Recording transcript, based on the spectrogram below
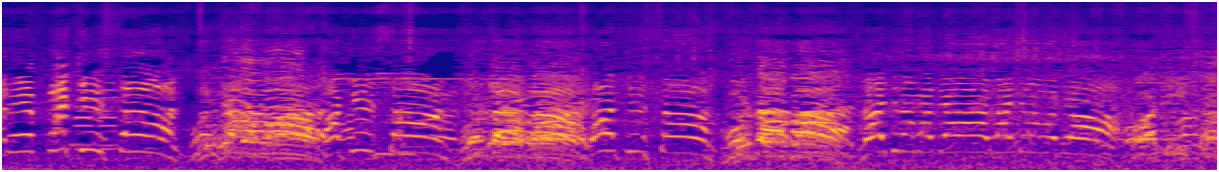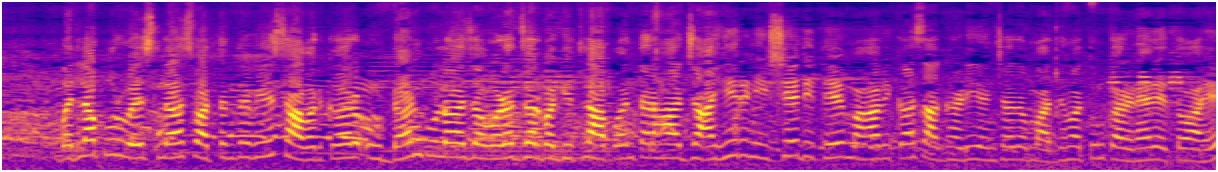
अरे पाकिस्तान पाकिस्तान पाकिस्तान राजीनामा द्या राजीनामा द्या बदलापूर वेस्टला स्वातंत्र्यवीर सावरकर उड्डाण पुलाजवळच जर बघितलं आपण तर हा जाहीर निषेध इथे महाविकास आघाडी यांच्या माध्यमातून करण्यात येतो आहे.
